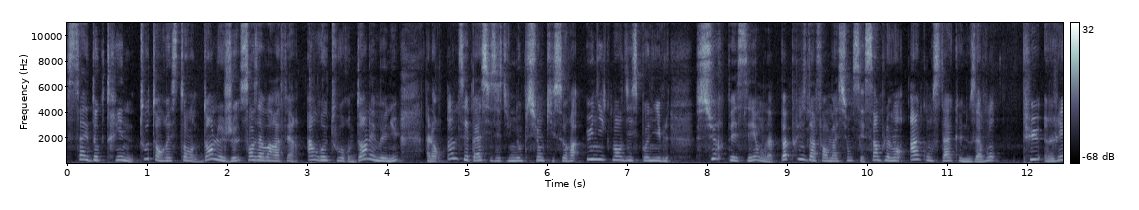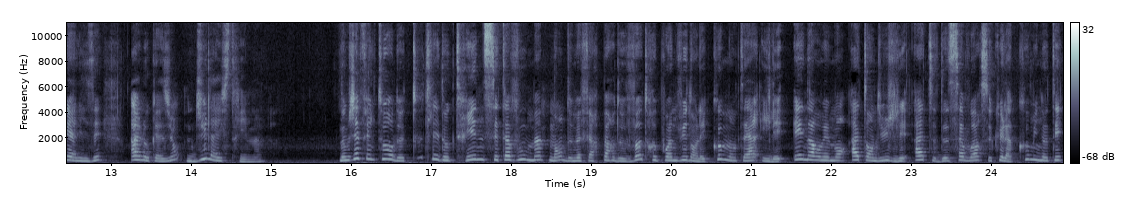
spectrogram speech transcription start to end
sa doctrine tout en restant dans le jeu sans avoir à faire un retour dans les menus. Alors on ne sait pas si c'est une option qui sera uniquement disponible sur PC, on n'a pas plus d'informations, c'est simplement un constat que nous avons pu réaliser à l'occasion du live stream. Donc j'ai fait le tour de toutes les doctrines, c'est à vous maintenant de me faire part de votre point de vue dans les commentaires, il est énormément attendu, j'ai hâte de savoir ce que la communauté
